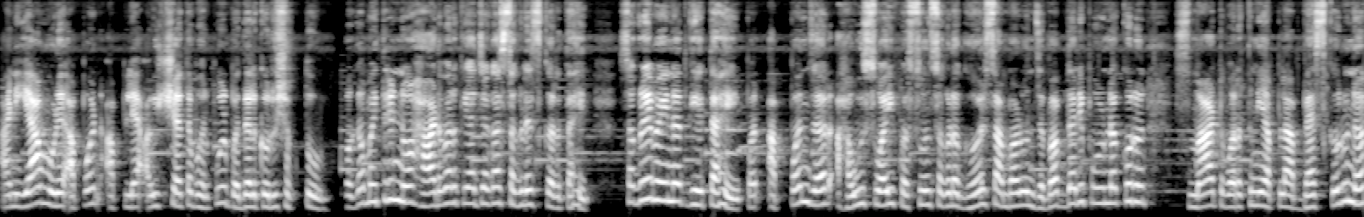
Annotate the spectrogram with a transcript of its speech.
आणि यामुळे आपण आपल्या आयुष्यात भरपूर बदल करू शकतो. बघा मैत्रिणींनो हार्डवर्क या जगात सगळेच करत आहेत. सगळे मेहनत घेत आहे. पण आपण जर हाऊस वाईफ बसून सगळं घर सांभाळून जबाबदारी पूर्ण करून स्मार्ट वर्कनी आपला अभ्यास करू न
